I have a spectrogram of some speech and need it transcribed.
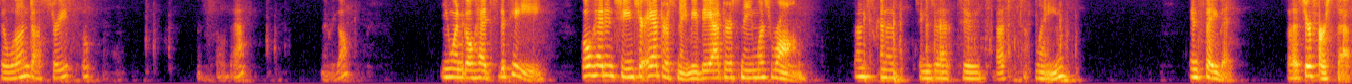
Stillwell Industries. Oh, spell that. There we go. You want to go ahead to the payee. Go ahead and change your address name. Maybe the address name was wrong. So I'm just going to change that to test lane and save it. So that's your first step.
